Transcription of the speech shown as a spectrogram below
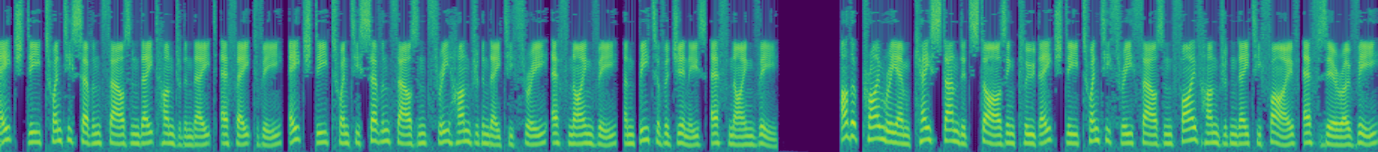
HD 27808 F8V, HD 27383 F9V, and Beta Virginis F9V. Other primary Mk standard stars include HD 23585 F0V,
